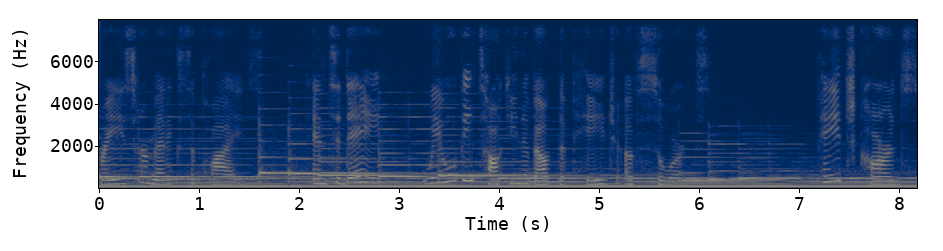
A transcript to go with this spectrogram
Frey's Hermetic Supplies, and today we will be talking about the Page of Swords. Page cards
